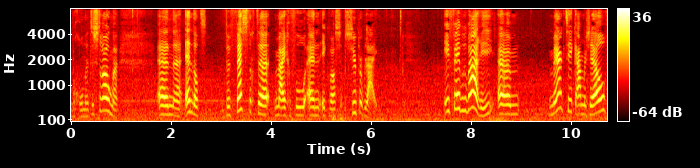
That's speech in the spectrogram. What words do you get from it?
begon het te stromen. En, uh, en dat bevestigde mijn gevoel en ik was super blij. In februari um, merkte ik aan mezelf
